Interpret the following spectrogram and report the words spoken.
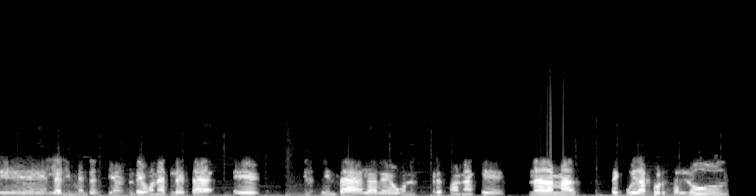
eh, la alimentación de un atleta es distinta a la de una persona que nada más se cuida por salud,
